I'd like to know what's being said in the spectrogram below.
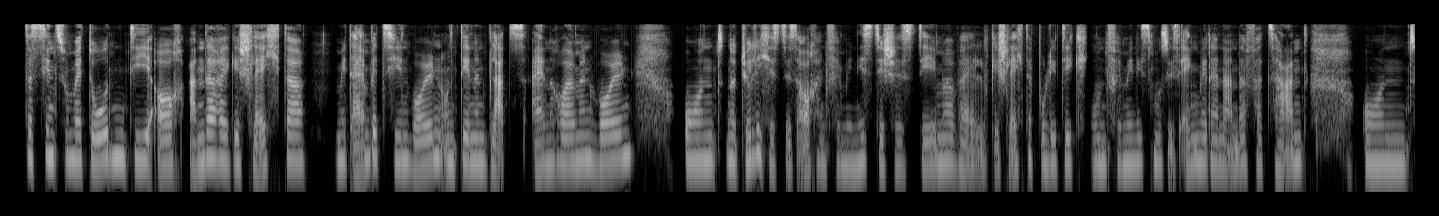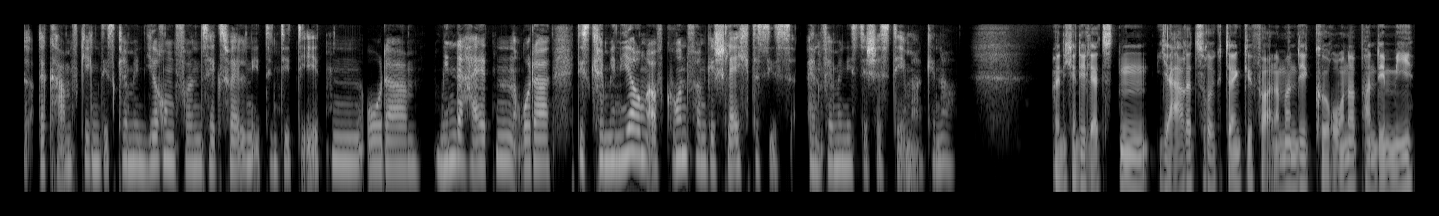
Das sind so Methoden, die auch andere Geschlechter mit einbeziehen wollen und denen Platz einräumen wollen. Und natürlich ist es auch ein feministisches Thema, weil Geschlechterpolitik und Feminismus ist eng miteinander verzahnt. Und der Kampf gegen Diskriminierung von sexuellen Identitäten oder Minderheiten oder Diskriminierung aufgrund von Geschlecht, das ist ein feministisches Thema, genau. Wenn ich an die letzten Jahre zurückdenke, vor allem an die Corona-Pandemie,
